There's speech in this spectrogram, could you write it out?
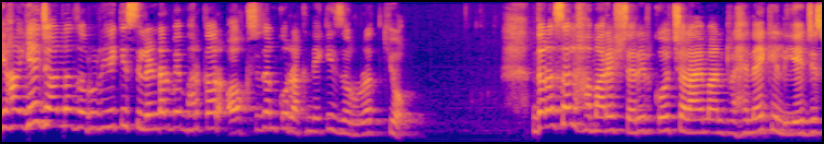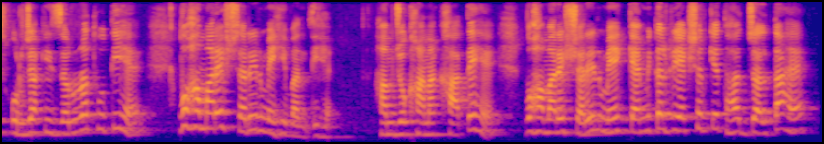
यहाँ यह जानना ज़रूरी है कि सिलेंडर में भरकर ऑक्सीजन को रखने की ज़रूरत क्यों? दरअसल, हमारे शरीर को चलायमान रहने के लिए जिस ऊर्जा की ज़रूरत होती है, वो हमारे शरीर में ही बनती है। हम जो खाना खाते हैं, वो हमारे शरीर में केमिकल रिएक्शन के तहत जलता है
